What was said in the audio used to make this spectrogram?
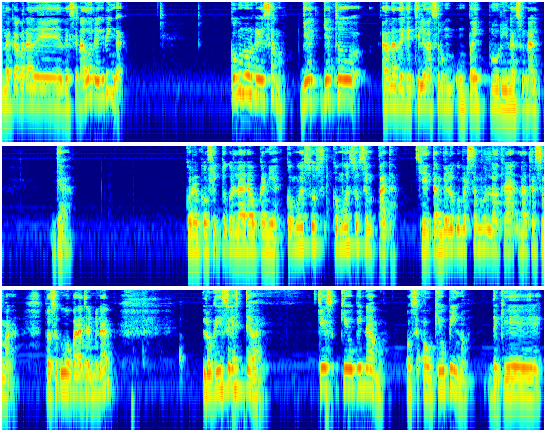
la Cámara de, Senadores gringa. ¿Cómo nos organizamos? Y, esto habla de que Chile va a ser un, país plurinacional. Ya, con el conflicto con la Araucanía, cómo eso, cómo eso se empata, que también lo conversamos la otra, la otra semana. Entonces, como para terminar, lo que dice el Esteban, ¿qué, qué opinamos? O, o qué opino de que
